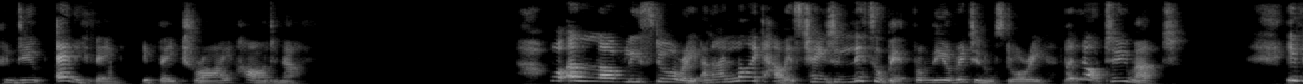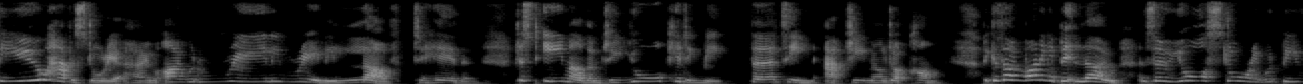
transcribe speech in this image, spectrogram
can do anything if they try hard enough. What a lovely story, and I like how it's changed a little bit from the original story, but not too much. If you have a story at home, I would really, really love to hear them. Just email them to yourekiddingme13 at gmail.com because I'm running a bit low and so your story would be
